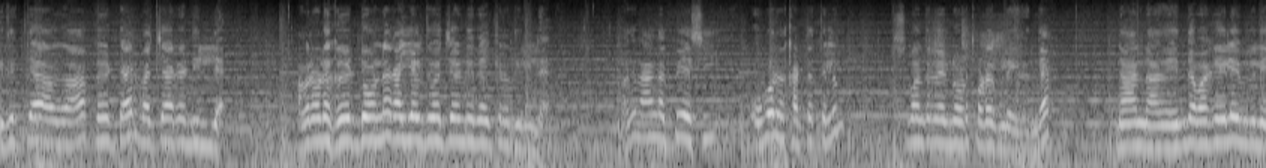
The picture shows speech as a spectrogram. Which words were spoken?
எதிர்த்ததாக கேட்டார் வச்சாரன்னு இல்லை. அவரோட கேட்டோன்னே கையெழுத்து வச்சேன்னு நினைக்கிறது இல்லை. அது நாங்கள் பேசி ஒவ்வொரு கட்டத்திலும் சுமந்திரன் என்னோட தொடர்பில் இருந்தார். நான் எந்த வகையிலும் இதில்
